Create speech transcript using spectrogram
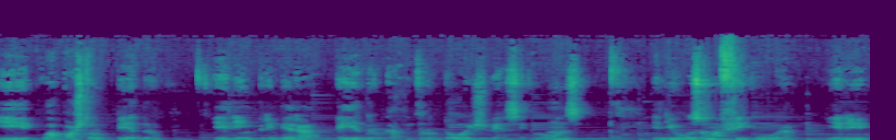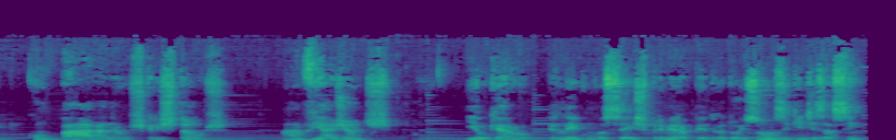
E o apóstolo Pedro, ele em 1 Pedro, capítulo 2, versículo 11, ele usa uma figura e ele compara né, os cristãos a viajantes. E eu quero ler com vocês 1 Pedro 2,11, que diz assim:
